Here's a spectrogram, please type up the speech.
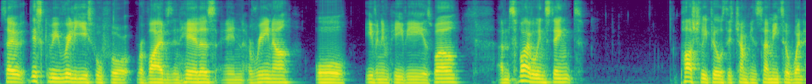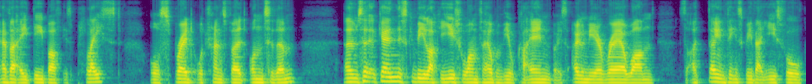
So this could be really useful for revivers and healers in arena or even in PvE as well. Um, survival instinct partially fills this champion's turn meter whenever a debuff is placed or spread or transferred onto them. Um, so again, this can be like a useful one for helping people cut in, but it's only a rare one. So I don't think it's going to be that useful,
